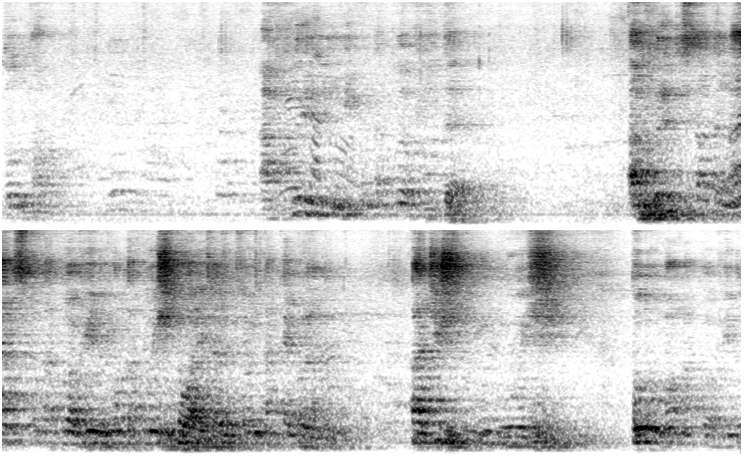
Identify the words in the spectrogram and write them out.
Todo mal. A fúria inimigo contra a tua vida. A fúria de Satanás contra a tua vida, contra a tua história. Jesus hoje está quebrando. Está destruindo hoje. Todo mal na tua vida,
